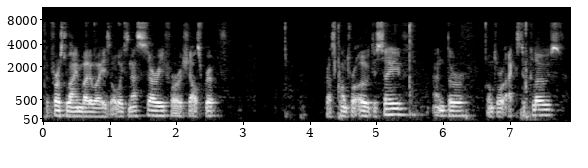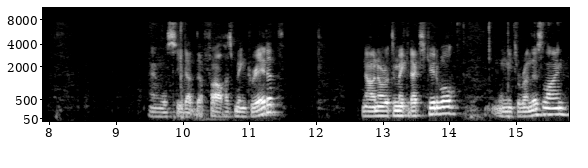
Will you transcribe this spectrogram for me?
The first line, by the way, is always necessary for a shell script. Press Ctrl O to save, enter, Ctrl X to close. And we'll see that the file has been created. Now in order to make it executable, we'll need to run this line.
